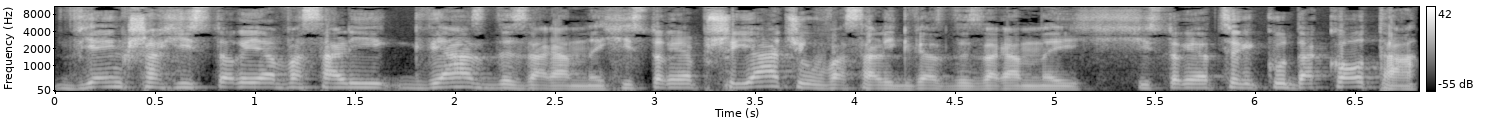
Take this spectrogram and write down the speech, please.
większa historia wasali Gwiazdy Zarannej, historia przyjaciół wasali Gwiazdy Zarannej, historia cyrku Dakota,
